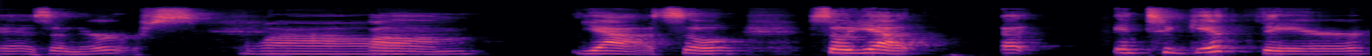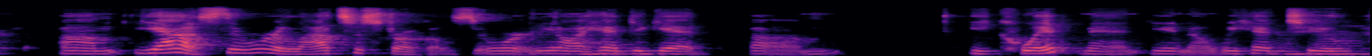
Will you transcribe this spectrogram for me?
as a nurse. Wow. Um, yeah, so so yeah, uh, and to get there, um, yes, there were lots of struggles. There were, you know, I had to get um, equipment. You know, we had to Mhm.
